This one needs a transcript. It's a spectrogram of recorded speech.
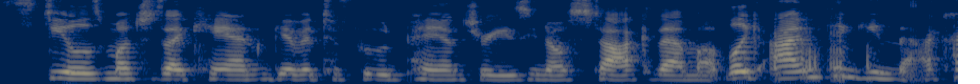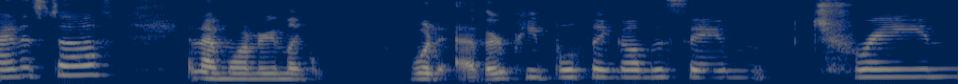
steal as much as I can, give it to food pantries, you know, stock them up. Like, I'm thinking that kind of stuff. And I'm wondering, like, would other people think on the same train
